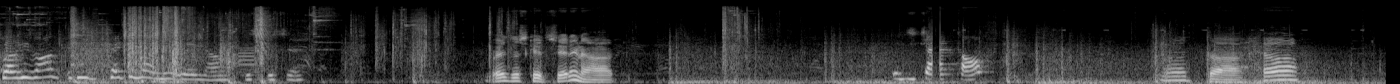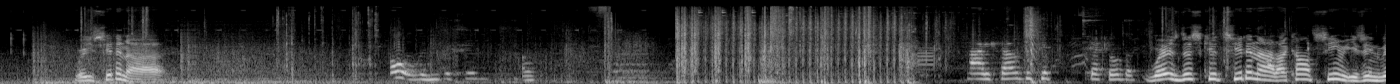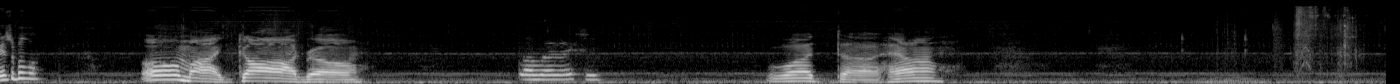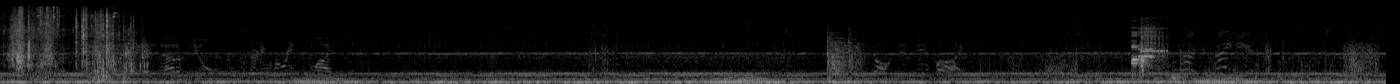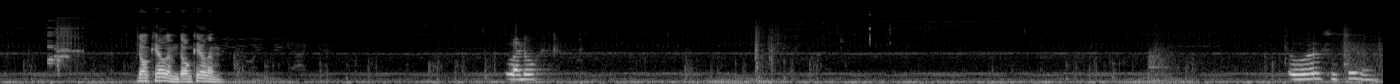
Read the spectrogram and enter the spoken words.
Bro, he's on. He's taking on me right now. This is it. Where's this kid sitting at? Did you check top? What the hell? Where you sitting at? Oh, you just see. Oh. Nice, that was the kid that killed us. Where's this kid sitting at? I can't see him. Is he invisible? Oh my god, bro. Well, where is he? What the hell? Don't kill him, don't kill him. Bueno. So where is he sitting?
